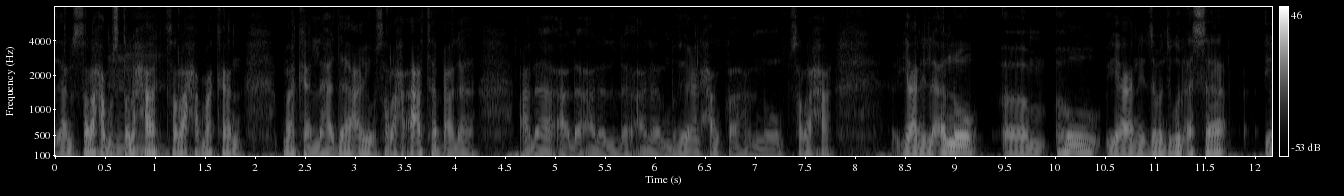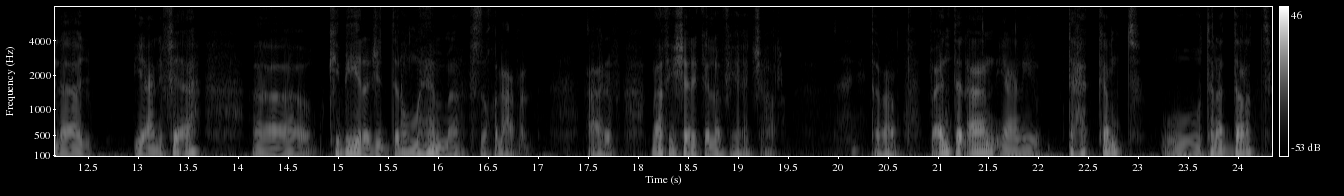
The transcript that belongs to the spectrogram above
يعني الصراحه مصطلحات صراحة ما كان ما كان لها داعي وصراحة أعتب على على على على ال- على المذيع الحلقة إنه صراحة يعني لأنه هو يعني زي ما تقول أساء إلى يعني فئة آه، كبيرة جدا ومهمة في سوق العمل عارف؟ ما في شركة إلا فيها HR. تمام؟ فأنت الآن يعني تهكمت وتندرت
